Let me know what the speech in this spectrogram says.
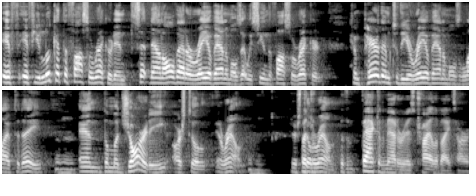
If, if you look at the fossil record and set down all that array of animals that we see in the fossil record, compare them to the array of animals alive today, mm-hmm. and the majority are still around. Mm-hmm. They're still the, around. But the fact of the matter is, trilobites are,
